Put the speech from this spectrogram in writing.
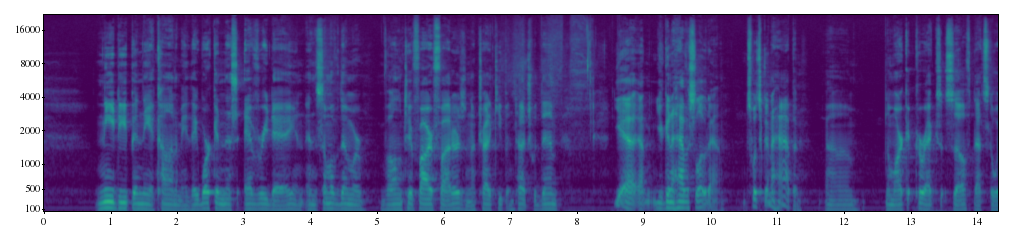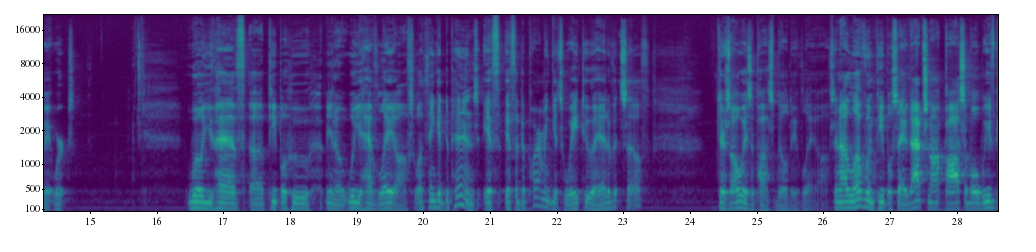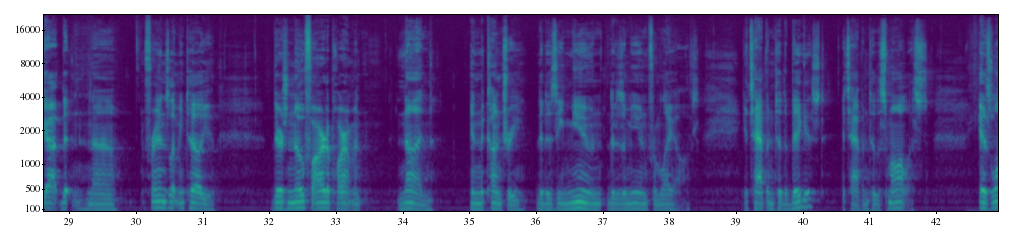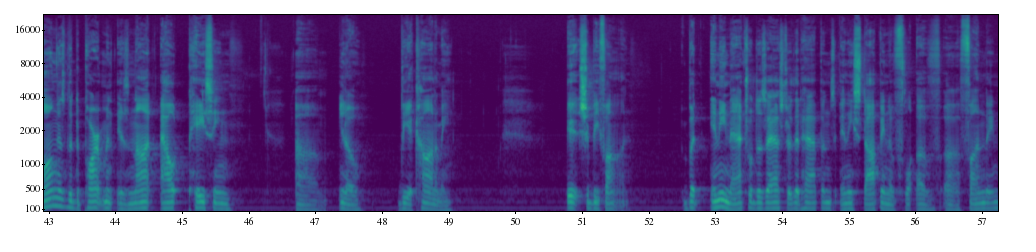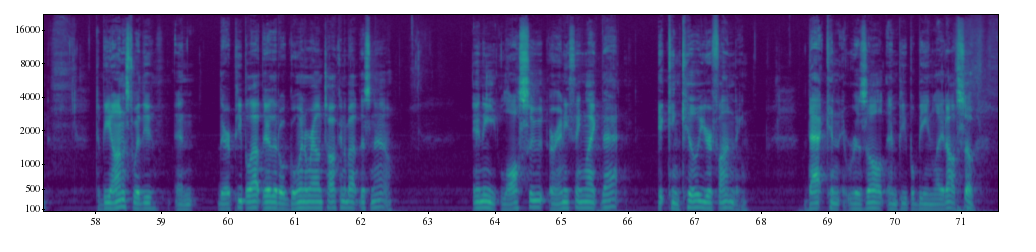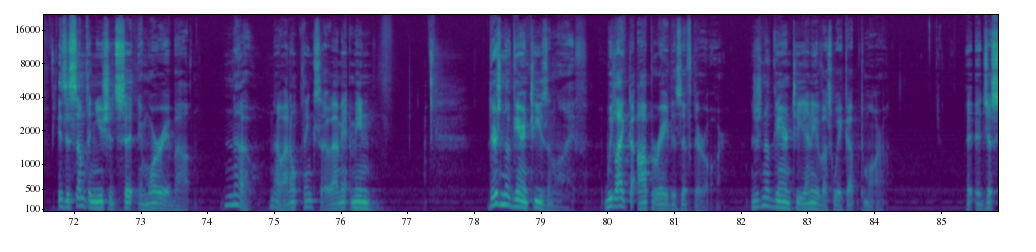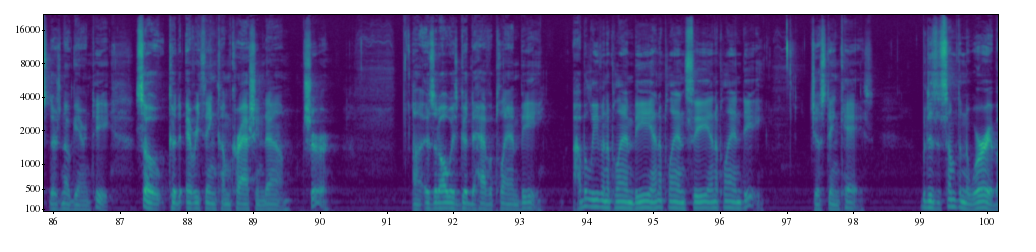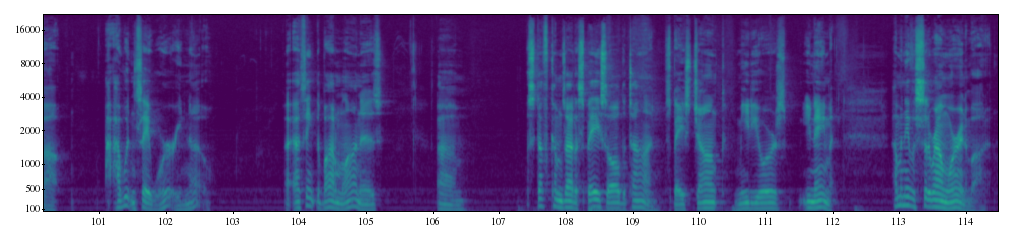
knee deep in the economy. They work in this every day, and, and some of them are volunteer firefighters, and I try to keep in touch with them. Yeah, I mean, you're going to have a slowdown. That's what's going to happen. Um, the market corrects itself. That's the way it works. Will you have uh, people who, you know, will you have layoffs? Well, I think it depends. If if a department gets way too ahead of itself, there's always a possibility of layoffs. And I love when people say that's not possible. We've got that. No, friends, let me tell you, there's no fire department, none, in the country that is immune that is immune from layoffs. It's happened to the biggest. It's happened to the smallest. As long as the department is not outpacing um, you know, the economy, it should be fine. But any natural disaster that happens, any stopping of, of uh, funding, to be honest with you, and there are people out there that are going around talking about this now. Any lawsuit or anything like that, it can kill your funding. That can result in people being laid off. So, is this something you should sit and worry about? No, no, I don't think so. I mean, I mean, there's no guarantees in life. We like to operate as if there are. There's no guarantee any of us wake up tomorrow. It, it just there's no guarantee. So could everything come crashing down? Sure. Uh, is it always good to have a plan B? I believe in a plan B and a plan C and a plan D, just in case. But is it something to worry about? I wouldn't say worry, no. I think the bottom line is um, stuff comes out of space all the time space junk, meteors, you name it. How many of us sit around worrying about it?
